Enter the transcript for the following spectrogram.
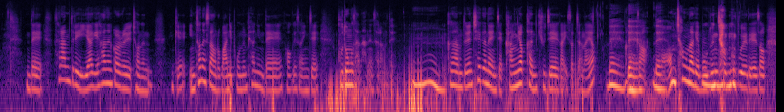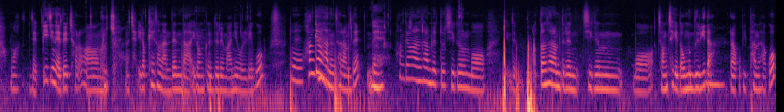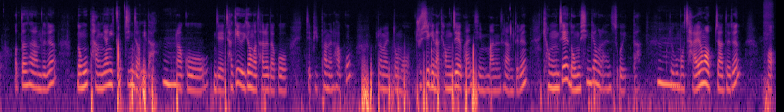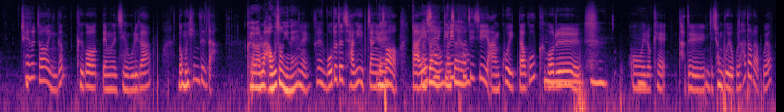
근데 사람들이 이야기하는 거를 저는 이렇게 인터넷상으로 많이 보는 편인데 거기서 이제 부동산 하는 사람들 음, 그 사람들은 최근에 이제 강력한 규제가 있었잖아요. 네, 네, 그러니까 네. 엄청나게 모든 음. 정부에 대해서 막 이제 삐진 애들처럼 그렇죠. 자, 이렇게 해선 안 된다 이런 글들을 많이 올리고 또 환경하는 사람들 네, 환경하는 사람들도 지금 뭐 이제 어떤 사람들은 지금 뭐 정책이 너무 느리다라고 음. 비판을 하고 어떤 사람들은 너무 방향이 급진적이다라고 음. 이제 자기 의견과 다르다고 이제 비판을 하고 그러면 또 뭐 주식이나 경제에 관심 많은 사람들은 경제에 너무 신경을 안 쓰고 있다. 음. 그리고 뭐 자영업자들은 어, 최저 임금 그거 때문에 지금 우리가 너무 힘들다. 그야말로 아우성이네. 네, 그래서 모두들 자기 입장에서 나의 맞아요, 살 길이 맞아요. 펴지지 않고 있다고 그거를 음, 어, 음. 이렇게 다들 이제 정부 욕을 하더라고요.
